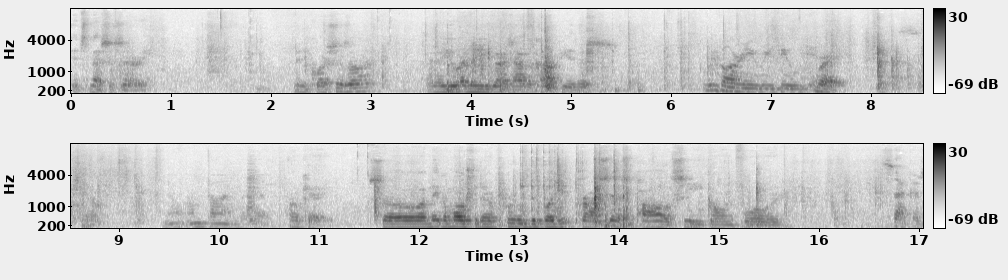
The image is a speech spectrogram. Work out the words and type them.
it's necessary. Any questions on it? I know you, I know you guys have a copy of this. We've already reviewed it. Right. Yes. No, I'm fine with it. Okay, so I make a motion to approve the budget process policy going forward. Second.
